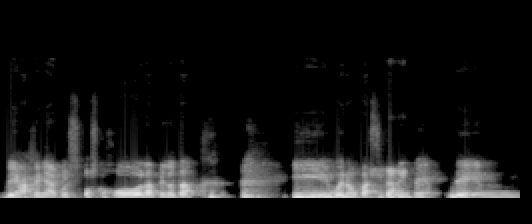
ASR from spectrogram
Venga, genial, pues os cojo la pelota. y bueno, básicamente de,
